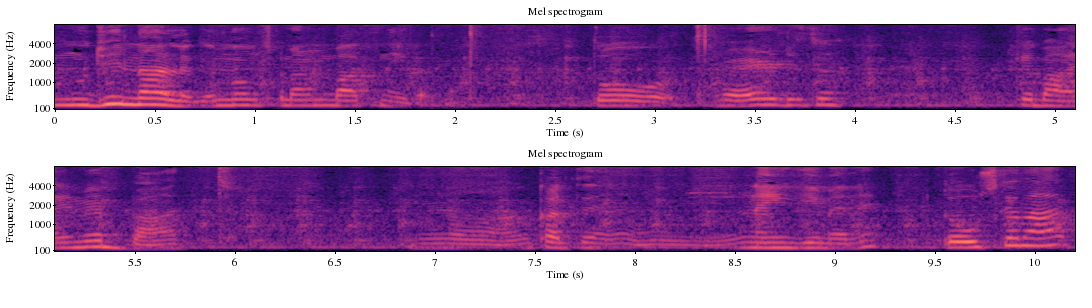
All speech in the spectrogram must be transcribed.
मुझे ना लगे, मैं उसके बारे में बात नहीं करता। तो थ्रेड्स के बारे में बात करते नहीं की मैंने। तो उसके बाद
